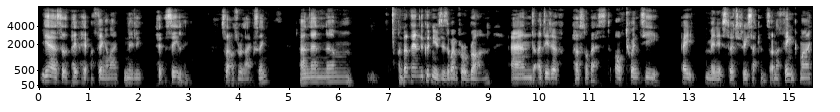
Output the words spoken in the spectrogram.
yeah, so the paper hit my thing, and I nearly hit the ceiling. So that was relaxing. And then, um, but then the good news is I went for a run and I did a personal best of 28 minutes 33 seconds. And I think my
